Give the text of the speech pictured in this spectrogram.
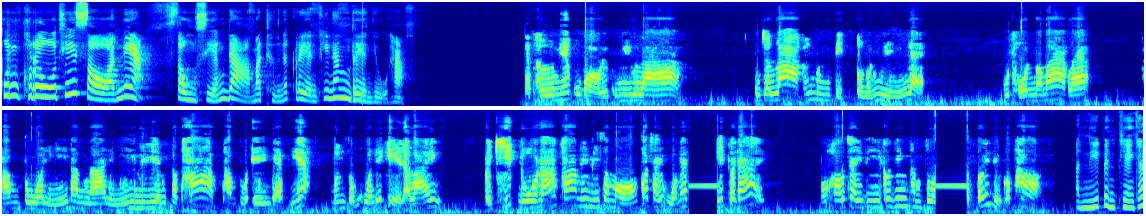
คุณครูที่สอนเนี่ยส่งเสียงด่ามาถึงนักเรียนที่นั่งเรียนอยู่ค่ะ แต่เทอมเนี้ยกูบอกเลยกูมีเวลา กูจะลากให้มึงติดตูนอยู่อย่างนี้แหละ กูทนมามากแล้วทำตัวอย่างนี้ทำงานอย่างนี้เรียนสภาพทำตัวเองแบบเนี้ย มึงสมควรได้เกรดอะไร ไปคิดดูนะ ถ้าไม่มีสมองก็ใช้หัวแม่คิดก็ได้เพราะเขาใจดีก็ยิ่งทำตัว เอ้ยเดี๋ยวก็ผ่านอันนี้เป็นเพียงแค่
